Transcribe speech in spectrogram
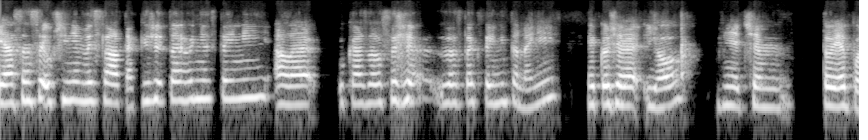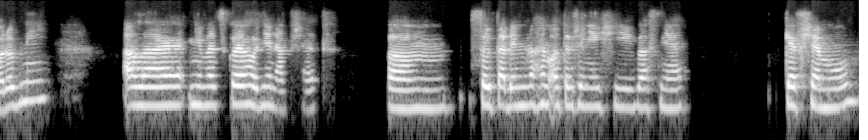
Já jsem si upřímně myslela taky, že to je hodně stejný, ale ukázalo se, že zase tak stejný to není. Jakože jo, v něčem to je podobný, ale Německo je hodně napřed. Um, jsou tady mnohem otevřenější vlastně ke všemu.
